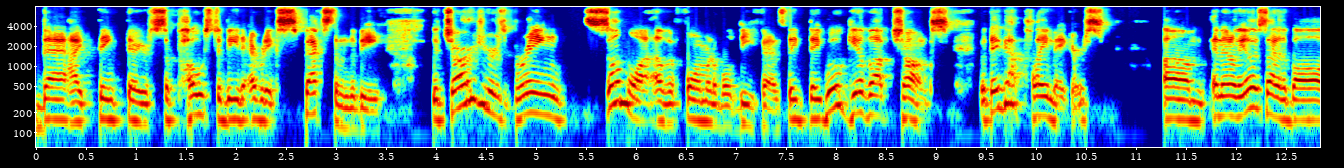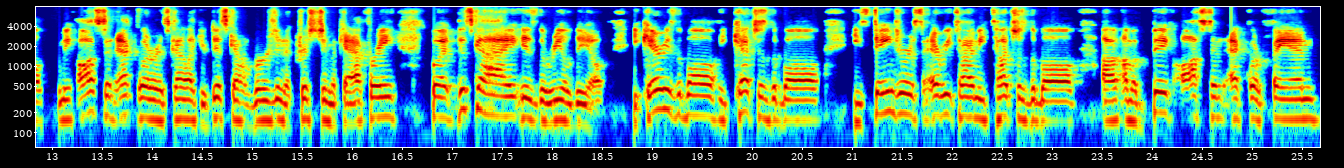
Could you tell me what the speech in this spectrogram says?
that I think they're supposed to be, that everybody expects them to be. The Chargers bring somewhat of a formidable defense. They, they will give up chunks, but they've got playmakers. Um, and then on the other side of the ball, I mean, Austin Ekeler is kind of like your discount version of Christian McCaffrey, but this guy is the real deal. He carries the ball, he catches the ball, he's dangerous every time he touches the ball. Uh, I'm a big Austin Ekeler fan.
